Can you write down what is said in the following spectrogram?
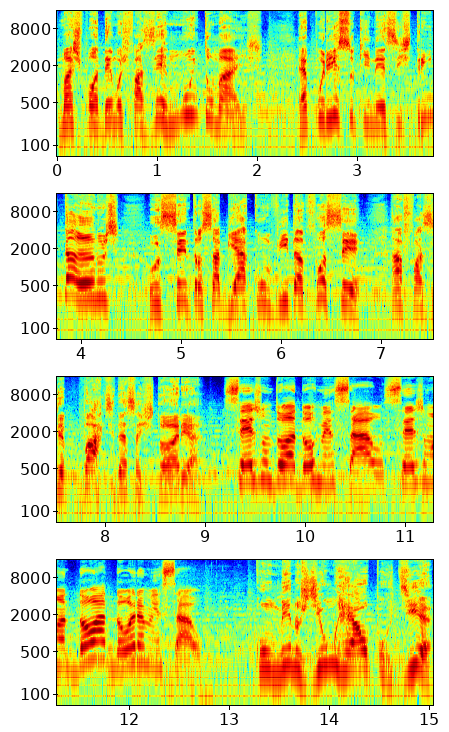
mas podemos fazer muito mais. É por isso que nesses 30 anos, o Centro Sabiá convida você a fazer parte dessa história. Seja um doador mensal, seja uma doadora mensal. Com menos de um real por dia,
